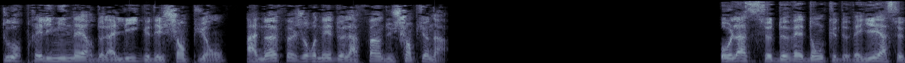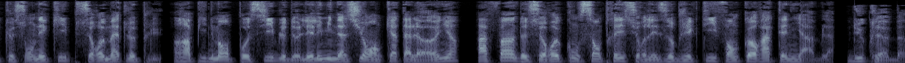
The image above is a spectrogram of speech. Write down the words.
tour préliminaire de la Ligue des Champions, à 9 journées de la fin du championnat. Olas se devait donc de veiller à ce que son équipe se remette le plus rapidement possible de l'élimination en Catalogne, afin de se reconcentrer sur les objectifs encore atteignables du club.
